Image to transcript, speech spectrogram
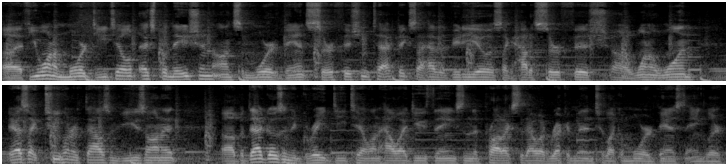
Uh, if you want a more detailed explanation on some more advanced surf fishing tactics, I have a video. It's like how to surf fish uh, 101. It has like 200,000 views on it, uh, but that goes into great detail on how I do things and the products that I would recommend to like a more advanced angler.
